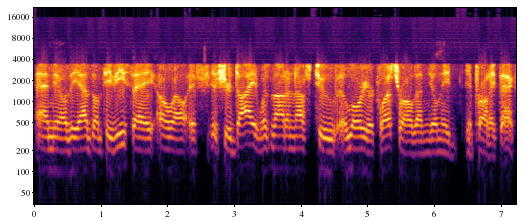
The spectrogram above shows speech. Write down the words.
and you know the ads on TV say, "Oh well, if if your diet was not enough to lower your cholesterol, then you'll need your product X."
